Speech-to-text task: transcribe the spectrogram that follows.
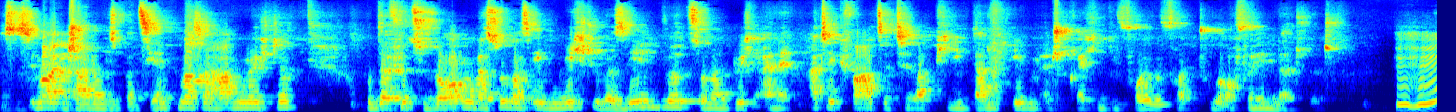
Das ist immer Entscheidung des Patienten, was er haben möchte und dafür zu sorgen, dass sowas eben nicht übersehen wird, sondern durch eine adäquate Therapie dann eben entsprechend die Folgefraktur auch verhindert wird. Mhm.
